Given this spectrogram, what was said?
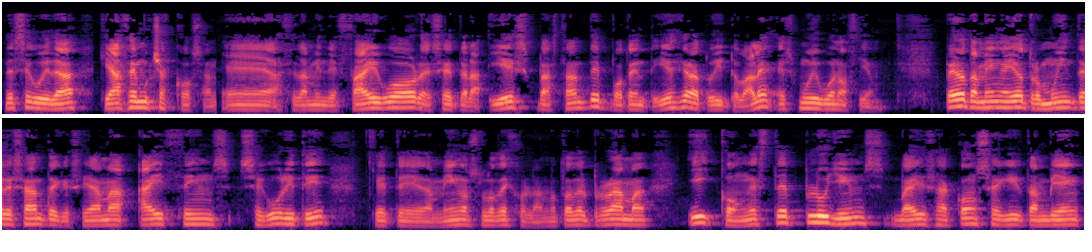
de seguridad que hace muchas cosas. Eh, hace también de firewall, etcétera. Y es bastante potente y es gratuito, ¿vale? Es muy buena opción. Pero también hay otro muy interesante que se llama iThemes Security, que te, también os lo dejo en la nota del programa. Y con este plugin vais a conseguir también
